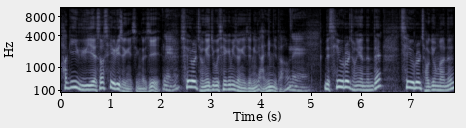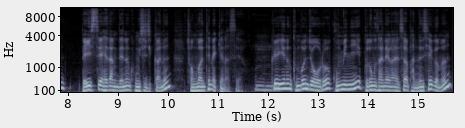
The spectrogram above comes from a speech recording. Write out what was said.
하기 위해서 세율이 정해진 거지. 네. 세율 정해지고 세금이 정해지는 게 아닙니다. 네. 근데 세율을 정했는데 세율을 적용하는 베이스에 해당되는 공시지가는 정부한테 맡겨놨어요. 음. 그 얘기는 근본적으로 국민이 부동산에 관해서 받는 세금은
